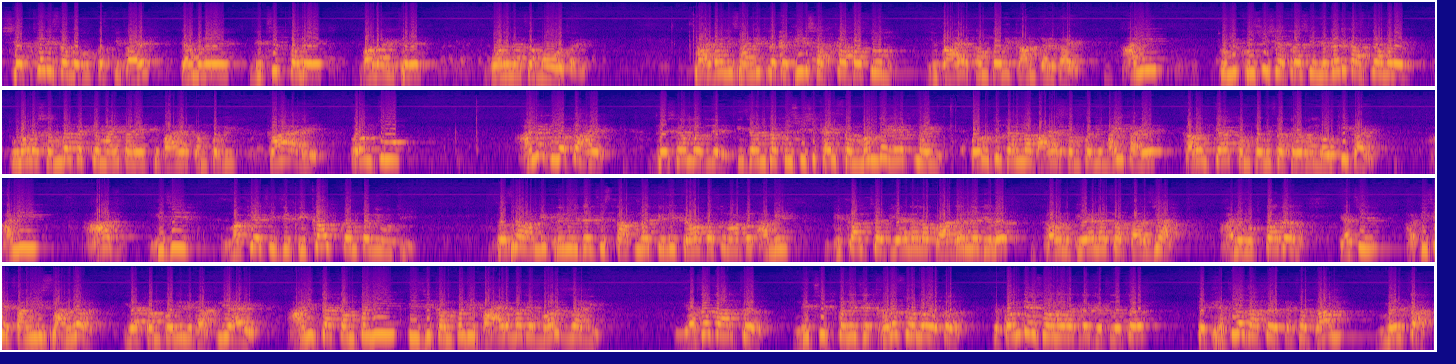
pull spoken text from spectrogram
शेतकरी समोर उपस्थित आहे त्यामुळे निश्चितपणे मला इथे बोलण्याचा मोह होत आहे. साहेबांनी सांगितलं की दीड शतकापासून ही बाहेर कंपनी काम करत आहे. आणि तुम्ही कृषी क्षेत्राशी निगडित असल्यामुळे तुम्हाला शंभर टक्के माहीत आहे की बाहेर कंपनी काय आहे. परंतु अनेक लोक आहेत देशामधले की ज्यांचा कृषीशी काही संबंध येत नाही परंतु त्यांना बाहेर कंपनी माहीत आहे कारण त्या कंपनीचा तेवढा लौकिक आहे. आणि आज ही जी मक्याची जी डिकाल्प कंपनी होती जसं आम्ही ग्रीन विजनची स्थापना केली तेव्हापासून आपण आम्ही बिकालच्या बियाण्याला प्राधान्य दिलं कारण बियाण्याचा दर्जा आणि उत्पादन याची अतिशय चांगली सांगड या कंपनीने घातली आहे. आणि त्या कंपनी ती जी कंपनी बाहेर मध्ये मर्ज झाली याचाच अर्थ निश्चितपणे जे खरं सोनं होतं ते कोणत्याही सोनाराकडे घेतलं तर ते घेतलं जातं त्याचा दाम मिळतात.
